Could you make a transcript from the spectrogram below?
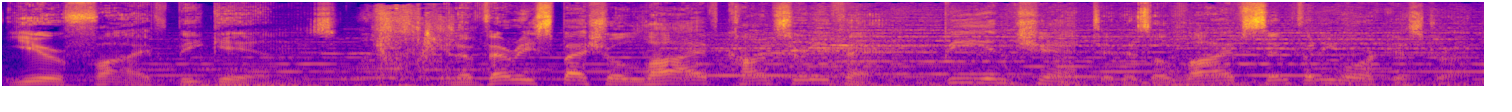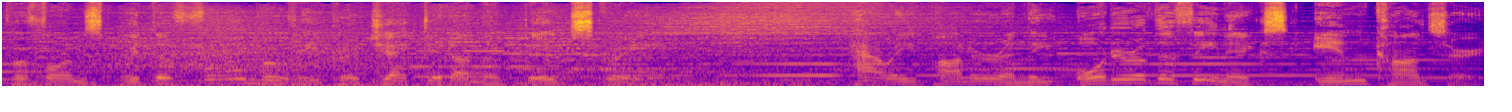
Year 5 begins. In a very special live concert event, Be Enchanted as a live symphony orchestra performs with the full movie projected on the big screen. Harry Potter and the Order of the Phoenix in concert.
